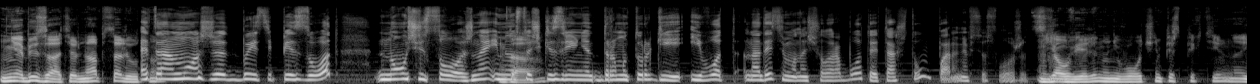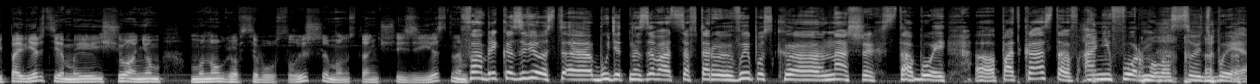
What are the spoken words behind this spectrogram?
Не обязательно, абсолютно. Это может быть эпизод, но очень сложная, именно Да. с точки зрения драматургии. И вот над этим он начал работать, так что у парня все сложится. Я уверен, у него очень перспективно. И поверьте, мы еще о нем много всего услышим, он станет еще известным. Фабрика звезд э, будет называться второй выпуск э, наших с тобой э, подкастов, а не формула судьбы.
